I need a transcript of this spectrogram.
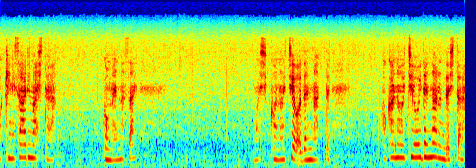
お気に障りましたらごめんなさい。もしこの家をお出になって他の家をおいでになるんでしたら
